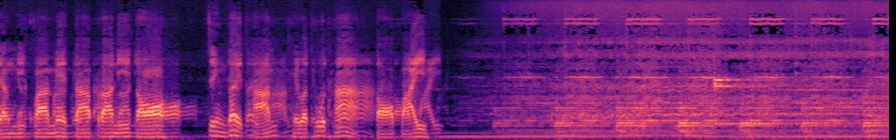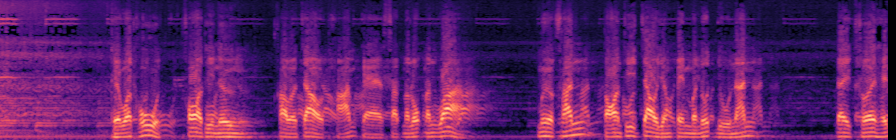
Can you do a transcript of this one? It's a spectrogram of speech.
ยังมีความเมตตาปราณีต่อ จึงได้ถามเทวทูตห้าต่อไปเทวทูตข้อที่หนึ่งข้าพเจ้าถามแก่สัตว์นรกนั้นว่า เมื่อครั้นตอนที่เจ้ายังเป็นมนุษย์อยู่นั้น ได้เคยเห็น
